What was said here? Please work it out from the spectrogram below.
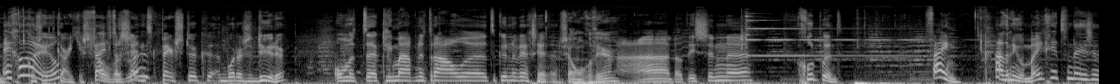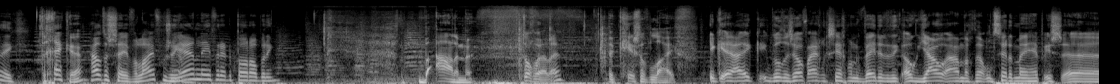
waar, concertkaartjes. joh? 50 Oh, wat cent leuk. per stuk worden ze duurder. Om het eh, klimaatneutraal eh, te kunnen wegzetten. Zo ongeveer. Ah, dat is een eh, goed punt. Fijn. Ah, de nieuwe meegiet van deze week. Te gek, hè? How to Save a Life. Hoe zou jij een leven redden, Paul Robbering? Beademen. Toch wel, hè? The kiss of life. Ik, ja, ik, ik wilde zelf eigenlijk zeggen, want ik weet dat ik ook jouw aandacht daar ontzettend mee heb, is eh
